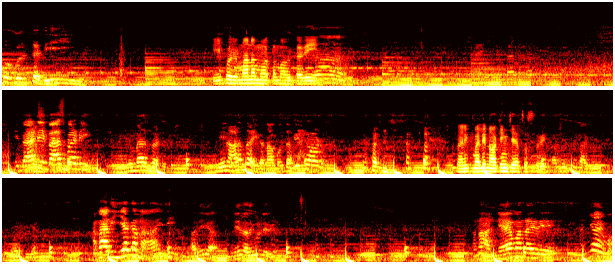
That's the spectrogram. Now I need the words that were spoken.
పొగులుతుంది. ఇప్పుడు విమానం మొత్తం అవుతుంది ఈ బ్యాటీ బ్యాస్ నేను ఆడద్దా ఇక? నాకు వద్దా? దానికి మళ్ళీ నాకింగ్ చేయాల్సి వస్తుంది. అది ఇయ్యకన్నా ఇది. అదే ఇక. లేదు అది కూడా లేదు. అన్న అన్యాయం అన్న ఇది. అన్యాయమా?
